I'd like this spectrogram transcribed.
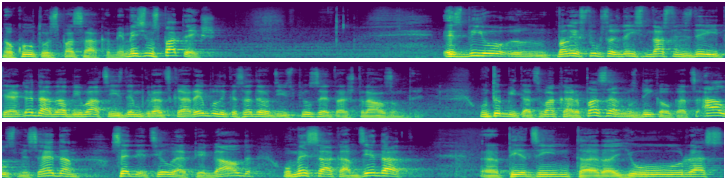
no kultūras pasākumiem. Es jums pateikšu. Es biju, man liekas, 1989. gadā vēl bija Vācijas Demokrātiskā republika sadraudzības pilsētā Štrāzundē. Un tur bija tāds vakara pasākums, bija kaut kāds alus, mēs ēdām, sēdēja cilvēki pie galda, un mēs sākām dziedāt Eh, pie dzintara jūras,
